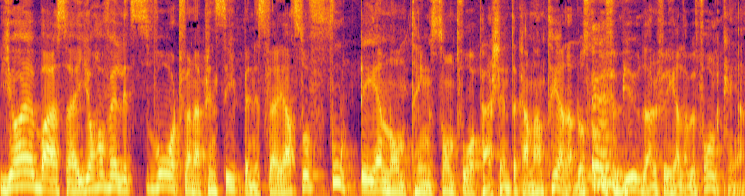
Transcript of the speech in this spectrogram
Jag är bara så här, jag har väldigt svårt för den här principen i Sverige att så fort det är någonting som två pers inte kan hantera, då ska vi förbjuda det för hela befolkningen.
